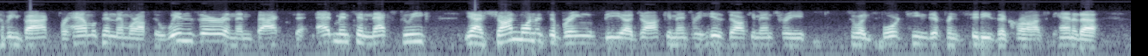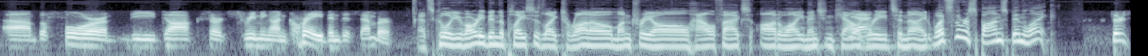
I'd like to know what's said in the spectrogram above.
coming back for Hamilton. Then we're off to Windsor, and then back to Edmonton next week. Yeah, Sean wanted to bring the uh, documentary, his documentary, to like 14 different cities across Canada uh, before the doc starts streaming on Crave in December. That's cool. You've already been to places like Toronto, Montreal, Halifax, Ottawa. You mentioned Calgary yes. tonight. What's the response been like? There's,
